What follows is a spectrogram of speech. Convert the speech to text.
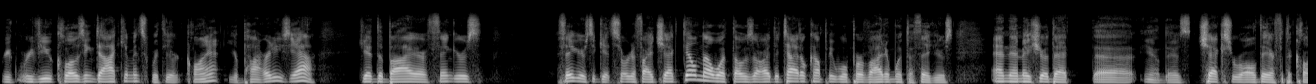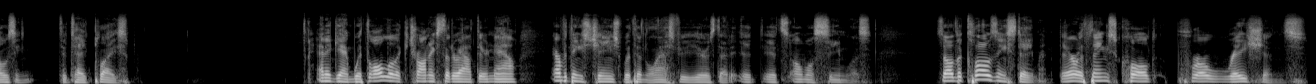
Re- review closing documents with your client, your parties. Yeah, give the buyer fingers figures to get certified check. They'll know what those are. The title company will provide them with the figures, and then make sure that uh, you know those checks are all there for the closing to take place. And again, with all electronics that are out there now, everything's changed within the last few years that it, it's almost seamless. So the closing statement, there are things called prorations.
